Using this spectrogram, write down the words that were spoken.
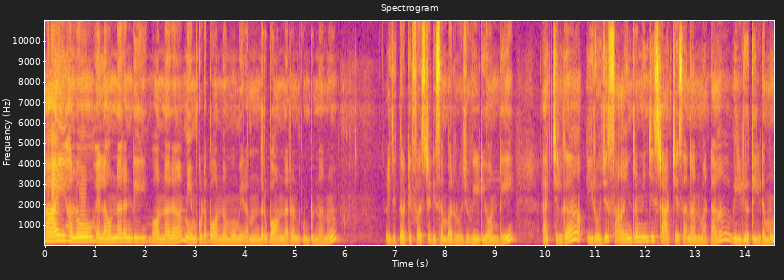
హాయ్ హలో. ఎలా ఉన్నారండి? బాగున్నారా? మేము కూడా బాగున్నాము. మీరు అందరూ బాగున్నారు అనుకుంటున్నాను ఇది థర్టీ ఫస్ట్ డిసెంబర్ రోజు వీడియో అండి. యాక్చువల్గా ఈరోజు సాయంత్రం నుంచి స్టార్ట్ చేశాను అనమాట వీడియో తీయడము.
